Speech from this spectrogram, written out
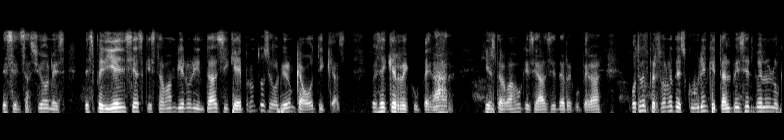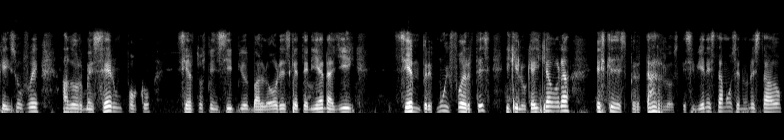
de sensaciones, de experiencias que estaban bien orientadas y que de pronto se volvieron caóticas. Entonces hay que recuperar y el trabajo que se hace es de recuperar. Otras personas descubren que tal vez el duelo lo que hizo fue adormecer un poco ciertos principios, valores que tenían allí siempre muy fuertes y que lo que hay que ahora es que despertarlos, que si bien estamos en un estado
